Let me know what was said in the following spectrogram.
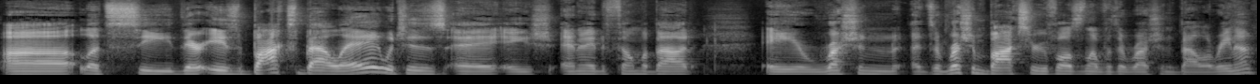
Uh, let's see. There is Box Ballet, which is a, a animated film about a Russian. It's a Russian boxer who falls in love with a Russian ballerina.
